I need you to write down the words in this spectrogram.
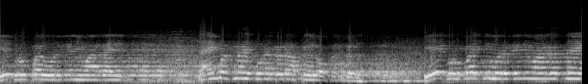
एक रुपये वर्गणी मागाय टाइमच नाही कोणाकडे आपल्या लोकांकडे. एक रुपयाची वर्गणी मागत नाही.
